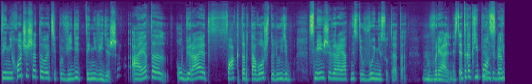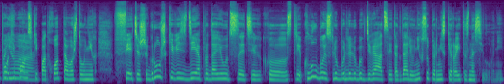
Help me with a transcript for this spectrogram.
ты не хочешь этого, типа, видеть, ты не видишь. А это убирает фактор того, что люди с меньшей вероятностью вынесут это mm-hmm. в реальность. Это как японский, япо- японский подход того, что у них фетиш игрушки везде продаются, эти клубы с люб- для любых девиаций и так далее. У них супер низкий рейд изнасилований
